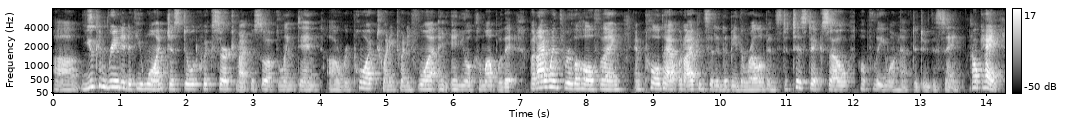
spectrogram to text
Um, you can read it if you want. Just do a quick search Microsoft LinkedIn uh, report 2024, and, and you'll come up with it. But I went through the whole thing and pulled out what I consider to be the relevant statistics, so hopefully you won't have to do the same. Okay,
